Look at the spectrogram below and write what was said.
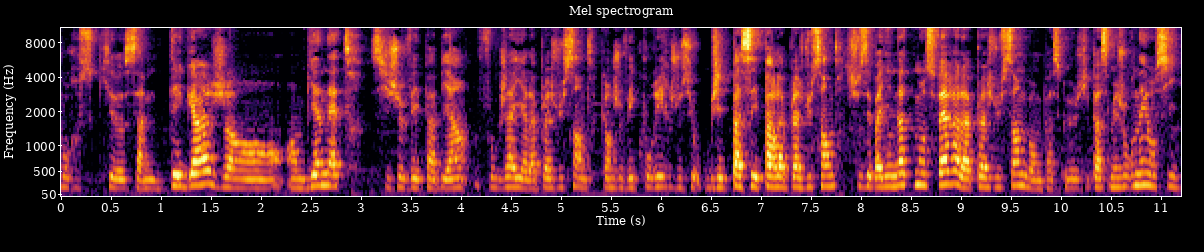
pour ce que ça me dégage en, en bien-être. Si je vais pas bien, faut que j'aille à la plage du centre. Quand je vais courir, je suis obligée de passer par la plage du centre. Je sais pas, il y a une atmosphère à la plage du centre, bon parce que j'y passe mes journées aussi,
